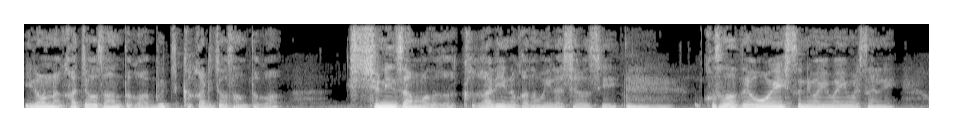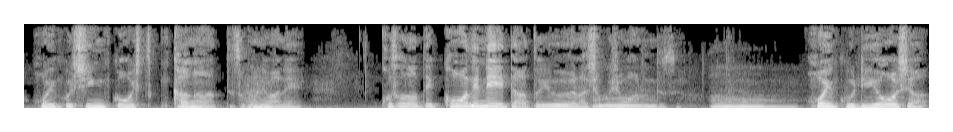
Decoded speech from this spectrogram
いろんな課長さんとか、部係長さんとか、主任さんもとか、係員の方もいらっしゃるし、うん子育て応援室には今言いましたように、保育振興室課があって、そこにはね、子育てコーディネーターというような職種もあるんですよ。保育利用者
